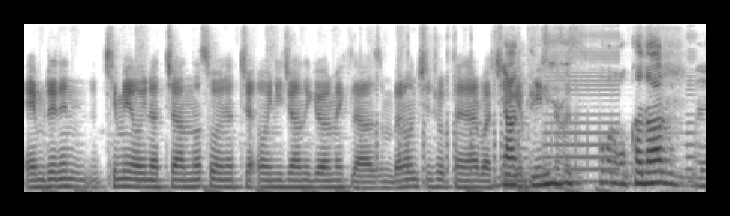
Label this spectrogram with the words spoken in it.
Emre'nin kimi oynatacağını, nasıl oynataca- oynayacağını görmek lazım. Ben onun için çok Fenerbahçe'ye ya girmek Denizli. Spor o kadar e,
